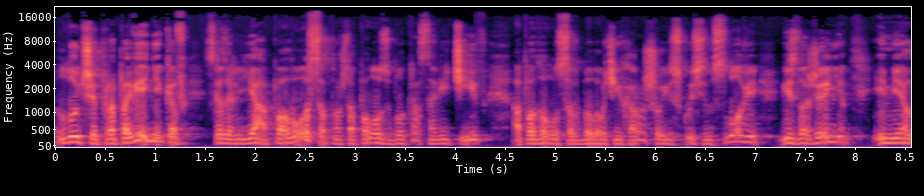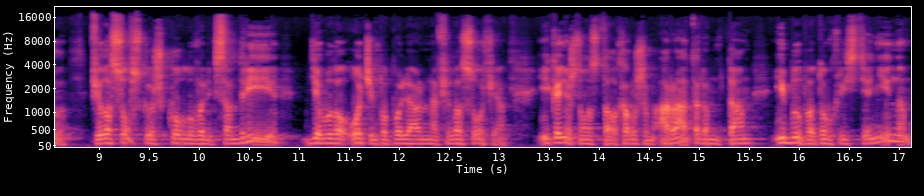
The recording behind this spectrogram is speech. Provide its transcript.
лучших проповедников, сказали, я Аполлосов, потому что Аполлос был красноречив, Аполлос был очень хорошо искусен в слове, в изложении, имел философскую школу в Александрии, где была очень популярна философия. И, конечно, он стал хорошим оратором там, и был потом христианином,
